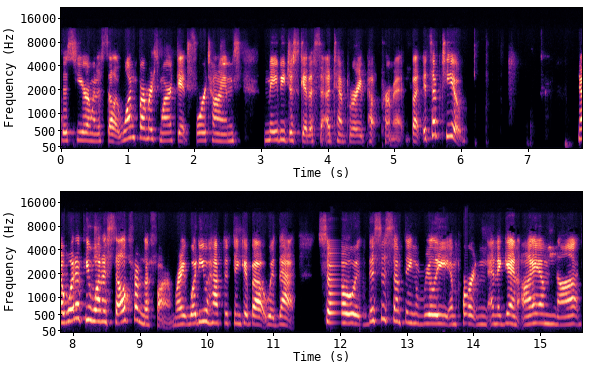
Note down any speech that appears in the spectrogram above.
this year I'm going to sell at one farmer's market four times, maybe just get a, a temporary permit, but it's up to you. Now, what if you want to sell from the farm, right? What do you have to think about with that? So this is something really important. And again, I am not,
